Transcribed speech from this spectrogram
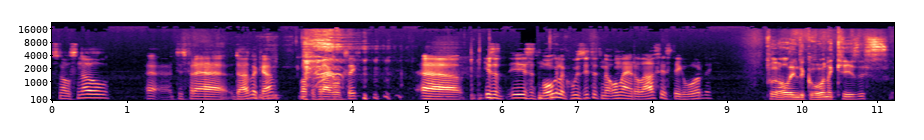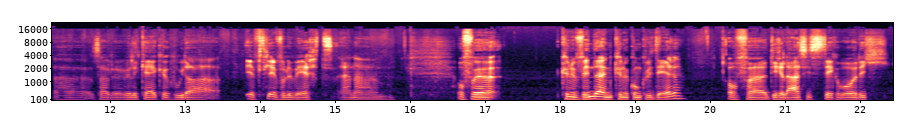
Snel, snel. het is vrij duidelijk, hè, wat de vraag ook zegt. Uh, is, het, is het mogelijk? Hoe zit het met online relaties tegenwoordig? Vooral in de coronacrisis zouden we willen kijken hoe dat heeft geëvolueerd en of we kunnen vinden en kunnen concluderen of die relaties tegenwoordig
